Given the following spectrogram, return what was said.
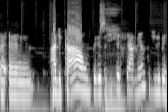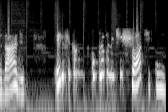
é, é, radical, um período Sim. de cerceamento de liberdade, ele fica completamente em choque com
